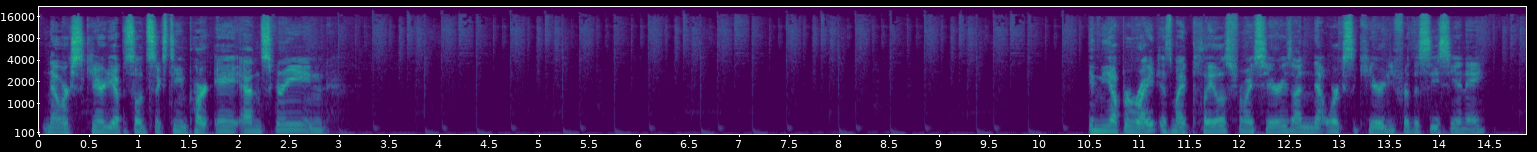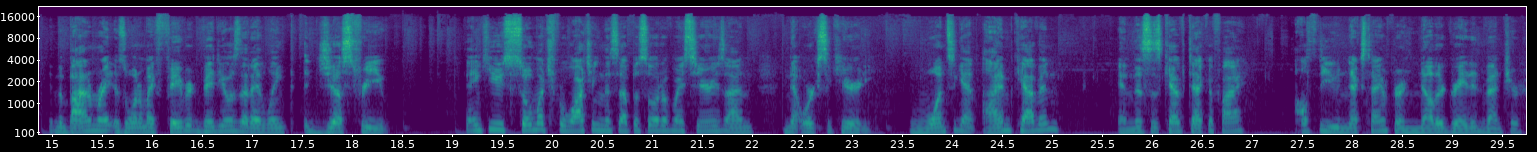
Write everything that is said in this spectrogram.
Network Security, Episode 16, Part A, end screen. In the upper right is my playlist for my series on network security for the CCNA. In the bottom right is one of my favorite videos that I linked just for you. Thank you so much for watching this episode of my series on network security. Once again, I'm Kevin, and this is KevTechify. I'll see you next time for another great adventure.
